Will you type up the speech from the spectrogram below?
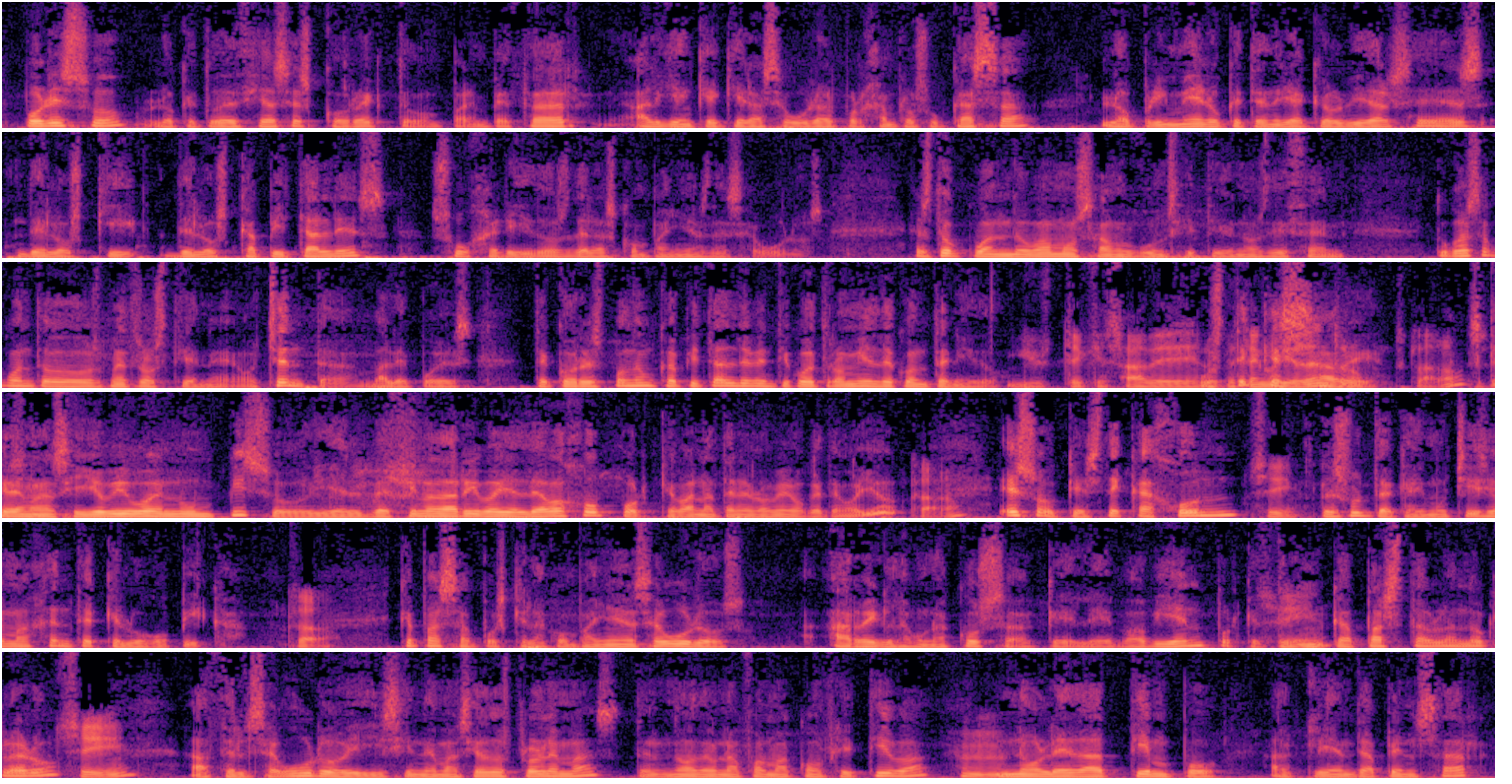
Por eso, lo que tú decías es correcto. Para empezar, alguien que quiera asegurar, por ejemplo, su casa, lo primero que tendría que olvidarse es de los, de los capitales sugeridos de las compañías de seguros. Esto cuando vamos a algún sitio y nos dicen, ¿Tu casa cuántos metros tiene? 80. Vale, pues te corresponde un capital de 24.000 de contenido. ¿Y usted qué sabe lo que tengo yo dentro? Pues claro. Es que además, si yo vivo en un piso y el vecino de arriba y el de abajo, porque van a tener lo mismo que tengo yo. Claro. Eso que es de cajón, resulta que hay muchísima gente que luego pica. Claro. ¿Qué pasa? Pues que la compañía de seguros arregla una cosa que le va bien, porque tiene pasta, hablando claro, sí. hace el seguro y sin demasiados problemas, no de una forma conflictiva, mm. no le da tiempo al cliente a pensar,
